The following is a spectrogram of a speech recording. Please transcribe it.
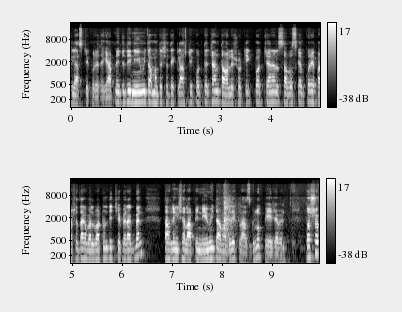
ক্লাসটি করে থাকি। আপনি যদি নিয়মিত আমাদের সাথে ক্লাসটি করতে চান, তাহলে সঠিক পথ চ্যানেল সাবস্ক্রাইব করে পাশে থাকা বেল বাটনটি চেপে রাখবেন, তাহলে ইনশাল্লাহ আপনি নিয়মিত আমাদের এই ক্লাসগুলো পেয়ে যাবেন। দর্শক,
